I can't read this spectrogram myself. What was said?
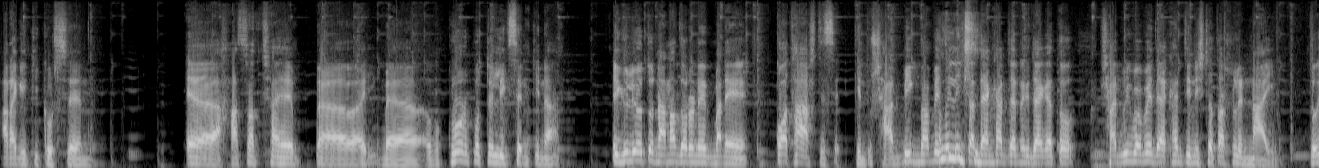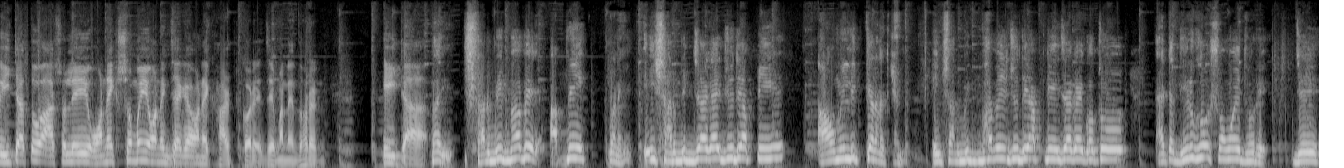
তার আগে কি করছেন? হাসনাত সাহেব ক্রোড়পত্রে লিখছেন কিনা? এগুলিও তো নানা ধরনের মানে কথা আসতেছে। কিন্তু সার্বিকভাবে দেখার জায়গা- তো সার্বিকভাবে দেখার জিনিসটা তো আসলে নাই। তো এইটা তো আসলে অনেক সময় অনেক জায়গায় অনেক হার্ট করে যে মানে ধরেন এইটা ভাই সার্বিকভাবে আপনি মানে এই সার্বিক জায়গায় যদি আপনি আওয়ামী লীগকে রাখেন এই সার্বিকভাবে যদি আপনি এই জায়গায় গত একটা দীর্ঘ সময় ধরে যে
